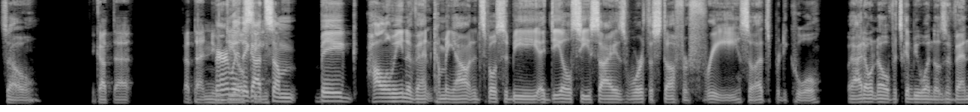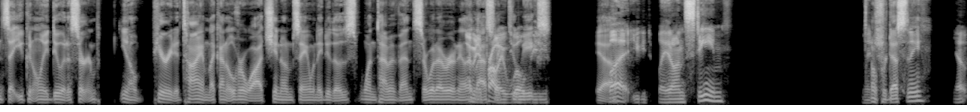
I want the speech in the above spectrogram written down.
So They got that got that new apparently, they got some big Halloween event coming out, and it's supposed to be a DLC size worth of stuff for free. So that's pretty cool. But I don't know if it's going to be one of those events that you can only do at a certain you know period of time, like on Overwatch. You know what I'm saying when they do those one time events or whatever, and they I mean, it last probably like two will weeks. be, Yeah. but you get to play it on Steam. oh, for Destiny. Yep.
